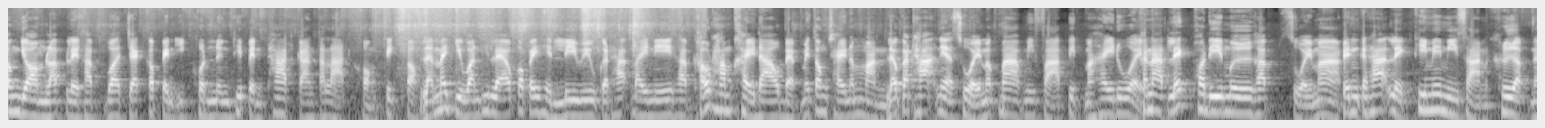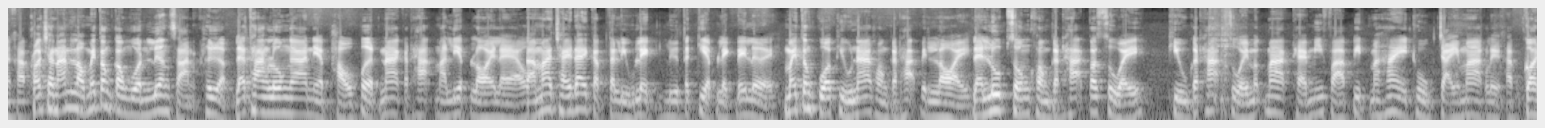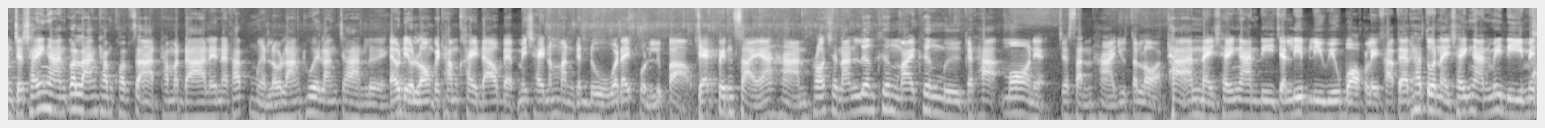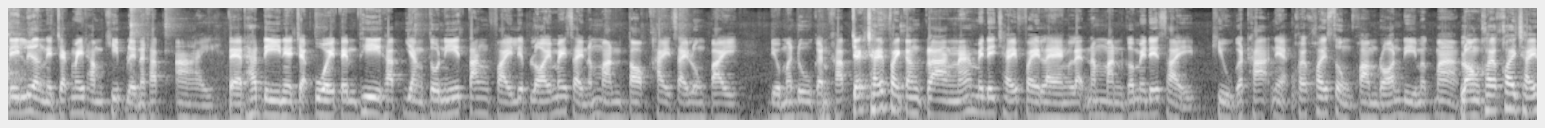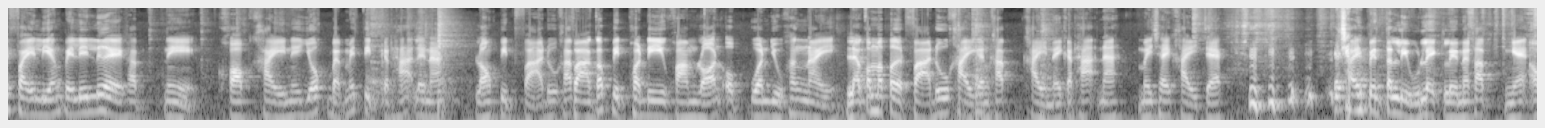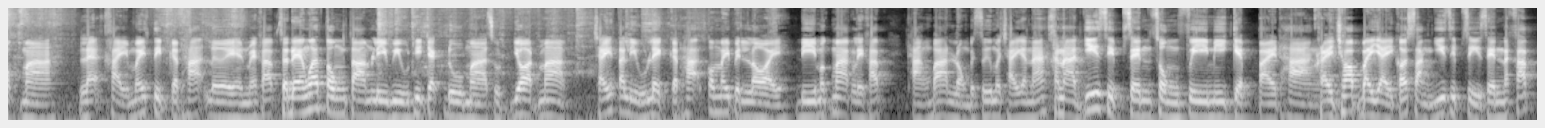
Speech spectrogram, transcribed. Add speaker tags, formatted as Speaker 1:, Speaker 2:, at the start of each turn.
Speaker 1: ต้องยอมรับเลยครับว่าแจ็คก็เป็นอีกคนหนึ่งที่เป็นทาสการตลาดของ Tik t o อกและไม่กี่วันที่แล้วก็ไปเห็นรีวิวกระทะใบนี้ครับเขาทำไข่ดาวแบบไม่ต้องใช้น้ำมัน แล้วกระทะเนี่ยสวยมากๆ มีฝาปิดมาให้ด้วย ขนาดเล็กพอดีมือครับสวยมาก เป็นกระทะเหล็กที่ไม่มีสารเคลือบนะครับเพราะฉะนั้นเราไม่ต้องกังวลเรื่องสารเคลือบ และทางโรงงานเนี่ยเผาเปิดหน้ากระทะมาเรียบร้อยแล้ว สามารถใช้ได้กับตะหลิวเหล็ก หรือตะเกียบเหล็กได้เลย ไม่ต้องกลัวผิวหน้าของกระทะเป็นรอย และรูปทรงของกระทะก็สวย ผิวกระทะสวยมากๆ แถมมีฝาปิดมาให้ถูกใจมากเลยครับ ก่อนจะใช้งานก็ล้างทำความสะอาดธรรมดาเลยนะครับ เหมือนเราล้างถ้วยล้างจานเลย แล้วเดี๋ยวลองไปทำไข่ดาวแบบไม่ใช้น้ำมันกันดูว่าได้ผลหรือเปล่า แจ็คเป็นสายอาหาร เพราะฉะนั้นเรื่องเครื่องไม้เครื่องมือกระทะหม้อเนี่ยจะสรรหาอยู่ตลอด ถ้าอันไหนใช้งานดีจะรีบรีวิวบอกเลยครับ แต่ถ้าตัวไหนใช้งานไม่ดีไม่ได้เรื่องเนี่ยแจ็คไม่ทำคลิปเลยนะครับอาย แต่ถ้าดีเนี่ยจะอวยเต็มที่ครับ อย่างตัวนี้ตั้งไฟเรียบร้อยไม่ใส่น้ำมันตอกไข่ใส่ลงไป เดี๋ยวมาดูกันครับแจ็คใช้ไฟกลางๆนะ ไม่ได้ใช้ไฟแรง และน้ำมันก็ไม่ได้ใส่ผิวกระทะเนี่ยค่อยๆ ส่งความร้อนดีมากๆ ลองค่อยๆ ใช้ไฟเลี้ยงไปเรื่อยๆครับนี่ขอบไข่เนยยกแบบไม่ติดกระทะเลยนะ ลองปิดฝาดูครับ ฝาก็ปิดพอดีความร้อนอบอวนอยู่ข้างใน แล้วก็มาเปิดฝาดูไข่กันครับ ไข่ในกระทะนะ ไม่ใช่ไข่แจ็ค ใช้เป็นตะหลิวเหล็กเลยนะครับ แงะออกมาและไข่ไม่ติดกระทะเลยเห็นไหมครับ แสดงว่าตรงตามรีวิวที่แจ็คดูมาสุดยอดมาก ใช้ตะหลิวเหล็กกระทะก็ไม่เป็นรอยดีมากๆเลยครับ ทางบ้านลองไปซื้อมาใช้กันนะ ขนาด 20 เซนส่งฟรีมีเก็บปลายทาง ใครชอบใบใหญ่ก็สั่ง 24 เซนนะครับ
